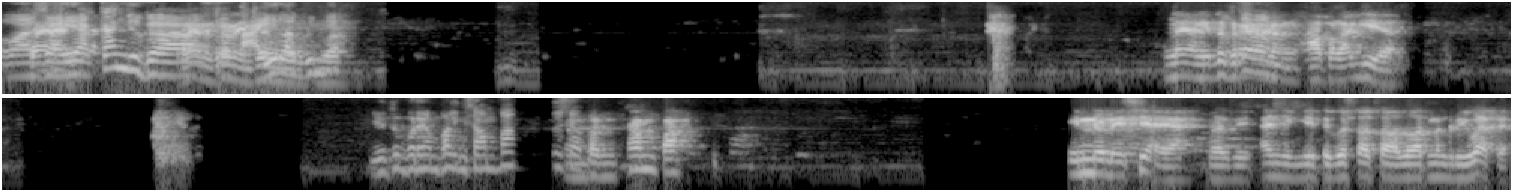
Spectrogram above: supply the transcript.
Wah, Keren. saya kan juga Keren, keren. itu tai lagunya. Nah, yang itu keren. Keren. Yang apa lagi ya? YouTuber yang paling sampah itu Yang siapa? paling sampah. Indonesia ya, berarti anjing gitu. Gue soal luar negeri banget ya.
